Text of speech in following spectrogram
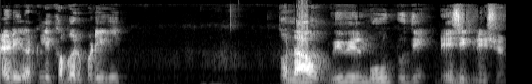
રેડી આટલી ખબર પડી ગઈ? તો now we will move to the designation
